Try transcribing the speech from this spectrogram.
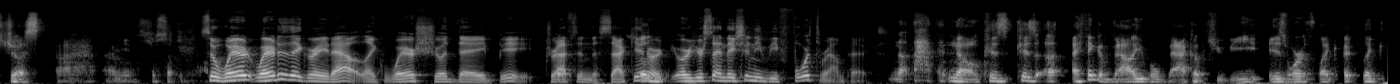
just, uh, I mean, it's just such a. So where where do they grade out? Like where should they be drafted in the second, So- or or you're saying they shouldn't even be fourth round picks? No, no, because because uh, I think a valuable backup QB is worth like uh, like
